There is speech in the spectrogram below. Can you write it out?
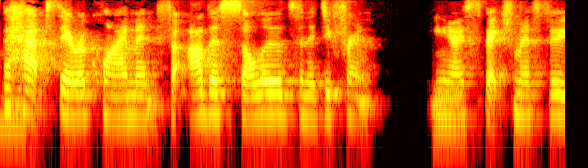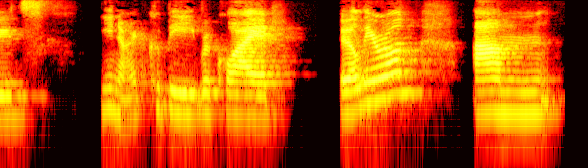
Perhaps their requirement for other solids and a different, you mm. know, spectrum of foods, you know, could be required earlier on. Um,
